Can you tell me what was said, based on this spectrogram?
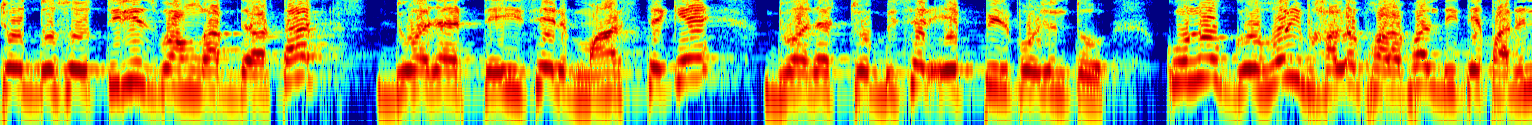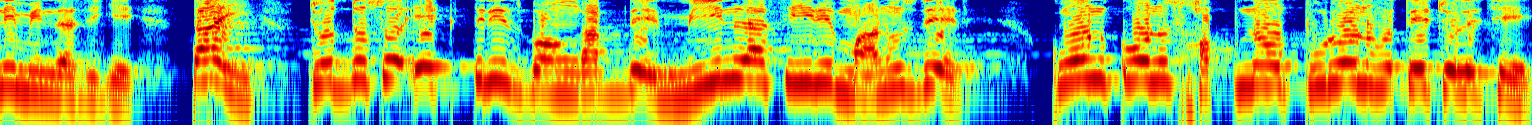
চোদ্দোশো তিরিশ বঙ্গাব্দে, অর্থাৎ দু হাজার তেইশের মার্চ থেকে দু হাজার চব্বিশের এপ্রিল পর্যন্ত। কোনো গ্রহই ভালো ফলাফল দিতে পারেনি মীন রাশিকে। তাই চোদ্দোশো একত্রিশ বঙ্গাব্দে মীন রাশির মানুষদের কোন কোন স্বপ্ন পূরণ হতে চলেছে?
